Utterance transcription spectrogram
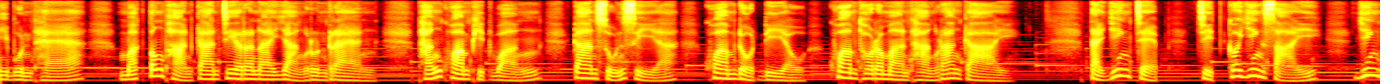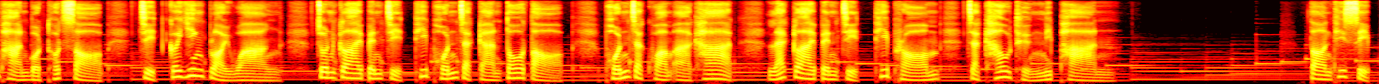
มีบุญแท้ มักต้องผ่านการเจรนายอย่างรุนแรง ทั้งความผิดหวัง การสูญเสีย ความโดดเดี่ยว ความทรมานทางร่างกาย แต่ยิ่งเจ็บ จิตก็ยิ่งใส ยิ่งผ่านบททดสอบ จิตก็ยิ่งปล่อยวาง จนกลายเป็นจิตที่พ้นจากการโต้ตอบ พ้นจากความอาฆาต และกลายเป็นจิตที่พร้อมจะเข้าถึงนิพพาน ตอนที่ 10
